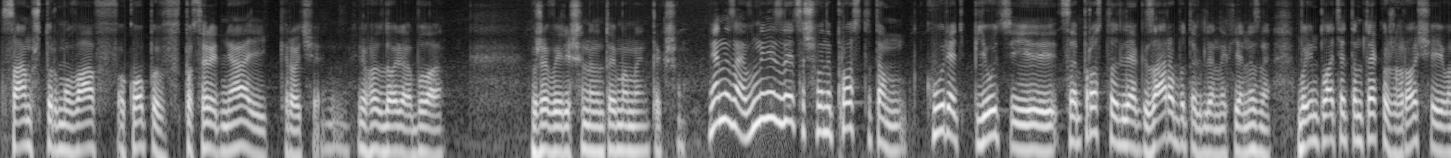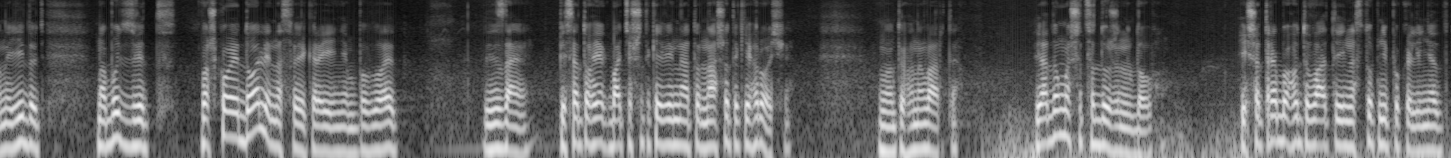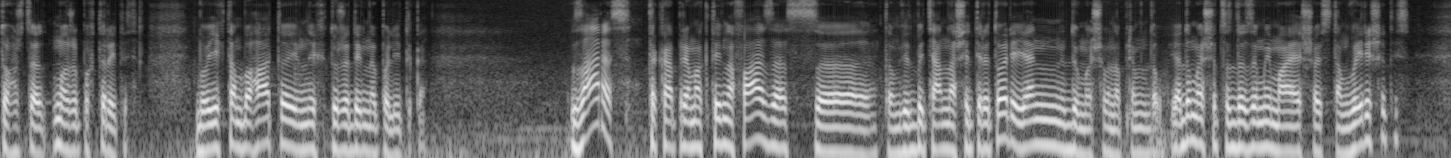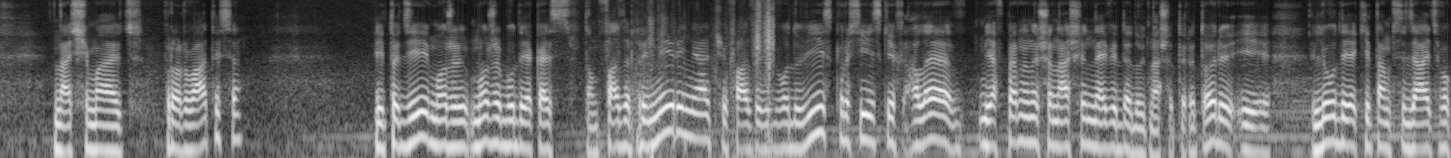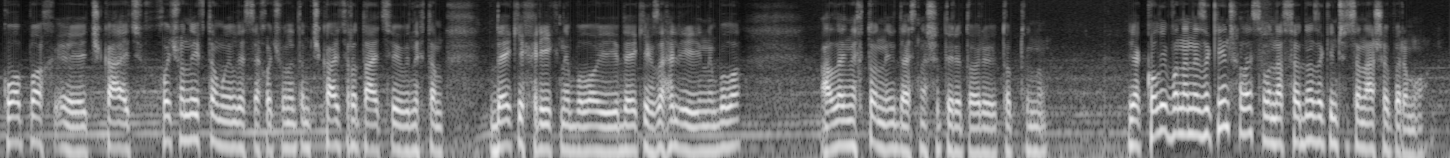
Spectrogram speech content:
сам штурмував окопи в- посеред дня, і коротше, його доля була вже вирішена на той момент. Так що я не знаю, мені здається, що вони просто там курять, п'ють, і це просто для заробіток для них, я не знаю. Бо їм платять там також гроші, і вони їдуть, мабуть, від важкої долі на своїй країні, бо не знаю, після того, як бачиш, що таке війна, то на що такі гроші? Воно того не варте. Я думаю, що це дуже надовго. І що треба готувати і наступні покоління до того, що це може повторитися. Бо їх там багато і в них дуже дивна політика. Зараз така прям активна фаза з е, там, відбиттям нашої території, я не думаю, що вона прям довго. Я думаю, що це до зими має щось там вирішитись. Наші мають прорватися. І тоді може, може буде якась там фаза примирення чи фаза відводу військ російських, але я впевнений, що наші не віддадуть нашу територію. І люди, які там сидять в окопах, е, чекають, хоч вони і втомилися, хоч вони там чекають ротацію, в них там деяких рік не було, і деяких взагалі її не було. Але ніхто не віддасть нашу територію. Тобто, ну, як коли вона не закінчилась, вона все одно закінчиться нашою перемогою.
